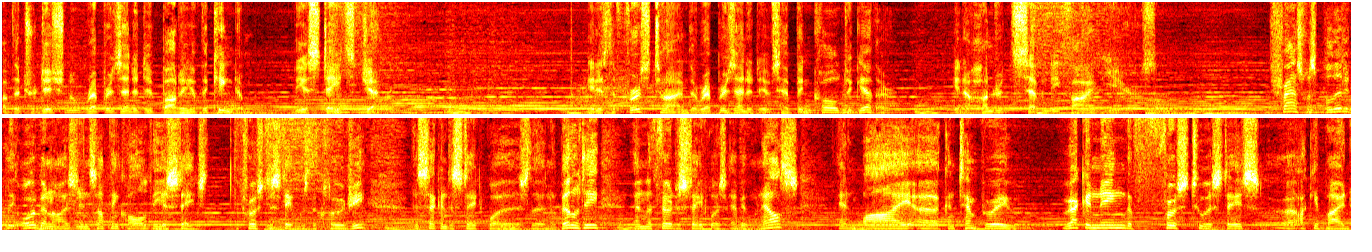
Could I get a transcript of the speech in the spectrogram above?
of the traditional representative body of the kingdom, the Estates General. It is the first time the representatives have been called together in 175 years. France was politically organized in something called the Estates. The first estate was the clergy, the second estate was the nobility, and the third estate was everyone else. And by uh, contemporary reckoning, the first two estates uh, occupied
